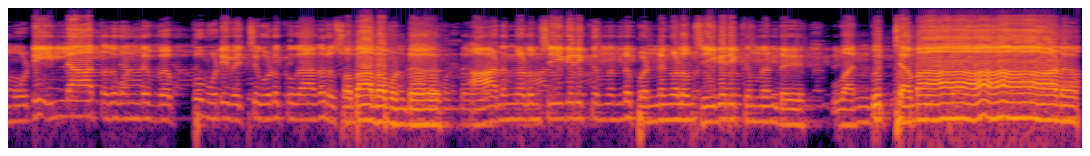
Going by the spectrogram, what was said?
മുടിയില്ലാത്തത് കൊണ്ട് വെപ്പ് മുടി വെച്ചു കൊടുക്കുക എന്നൊരു സ്വഭാവമുണ്ട്. ആണുങ്ങളും സ്വീകരിക്കുന്നുണ്ട് പെണ്ണുങ്ങളും സ്വീകരിക്കുന്നുണ്ട്. വൻകുറ്റമാണ്.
